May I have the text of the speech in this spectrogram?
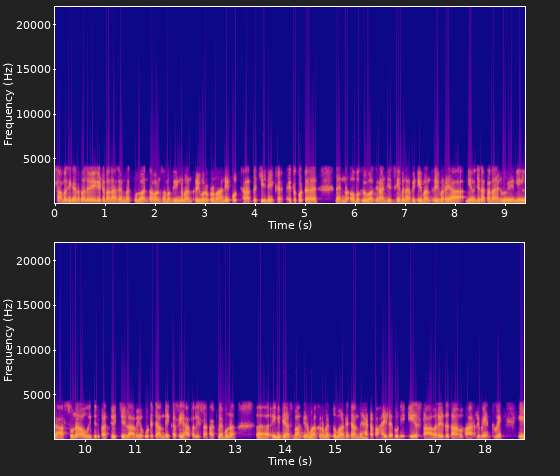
සමග ජන බලවේගයට බලාගන්නත් පුළුවන් තමන් සමග ඉන්න මන්ත්‍රීවරු ප්‍රමාණය කොච්චරක්ද කියන එක. එතකොට දැන් ඔබ කිව්වා වගේ රංජිත් සීමලාපිටිය මන්ත්‍රීවරයා නියෝජක තනායකතුමෙන් ඉල්ලාස් වුණා. ඔහු ඉදිරිපත් වෙච්ච වෙලාවේ ඔහුට ඡන්ද 148ක් ලැබුණා. ඉමිතියාස් බාහිර්මාකරමතුමාට ඡන්ද 65යි ලැබුණේ. ඒ ස්ථාවරයේද තාම පාර්ලිමේන්තුවේ ඒ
